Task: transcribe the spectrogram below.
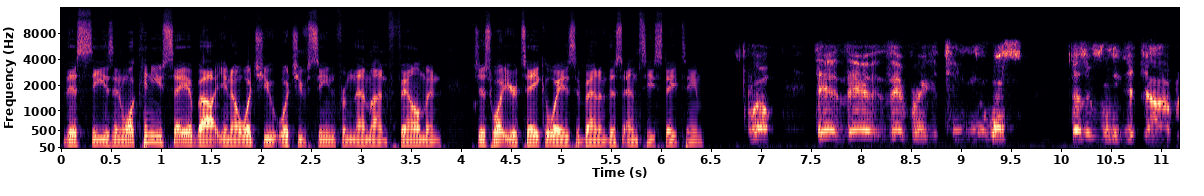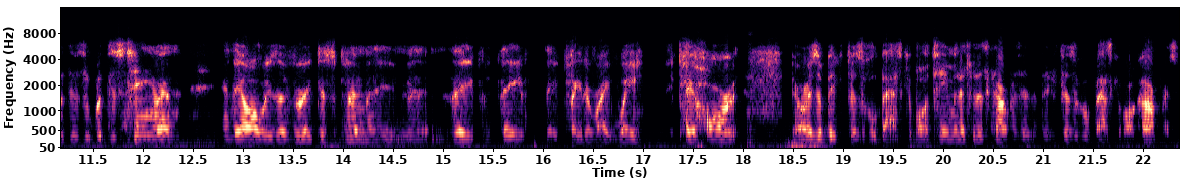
this season. What can you say about, you know, what you what you've seen from them on film and just what your takeaways have been of this NC State team? Well, they're they're they're a very good team. You know, Wes does a really good job with this with this team and and they always are very disciplined. They they they, they play the right way. They play hard. They're always a big physical basketball team, and that's what this conference is—a big physical basketball conference.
